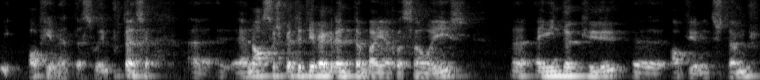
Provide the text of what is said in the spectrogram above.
e, obviamente, da sua importância. A nossa expectativa é grande também em relação a isso, ainda que, obviamente, estamos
